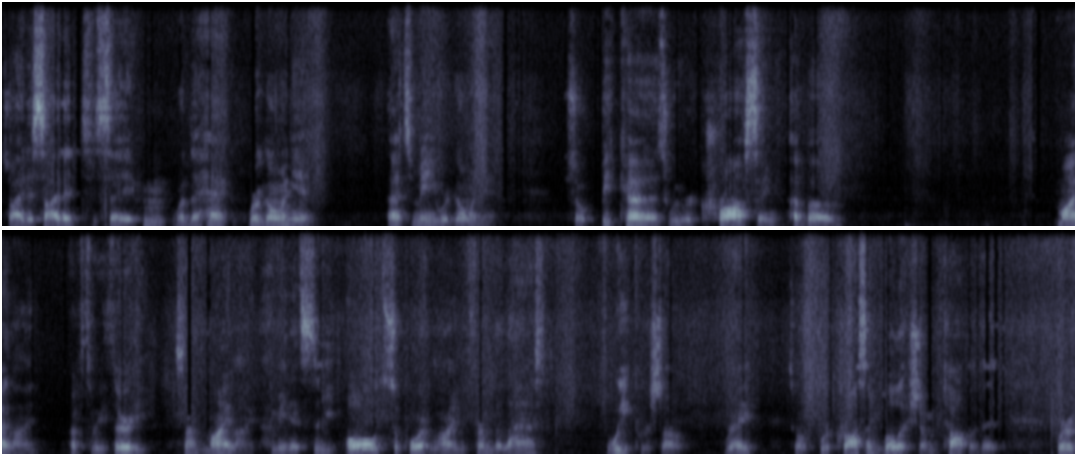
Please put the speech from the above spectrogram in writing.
So I decided to say, hmm, what the heck, we're going in. That's me, we're going in. So because we were crossing above my line of 330, it's not my line. I mean, it's the old support line from the last week or so, right? So if we're crossing bullish on top of it, we're,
